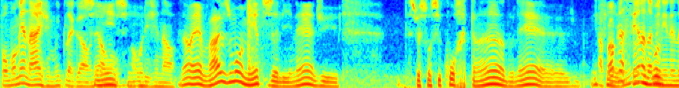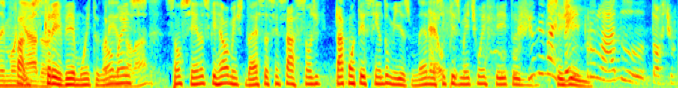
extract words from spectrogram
Foi uma homenagem muito legal, Sim, né? Ao, sim. ao original. Não, é vários momentos ali, né? De das pessoas se cortando, né? Enfim, A própria cena não da menina endemoniada descrever muito não, mas lá. são cenas que realmente dá essa sensação de que tá acontecendo mesmo, né? Não é, É, simplesmente um efeito O filme vai CGI. bem pro lado torture,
